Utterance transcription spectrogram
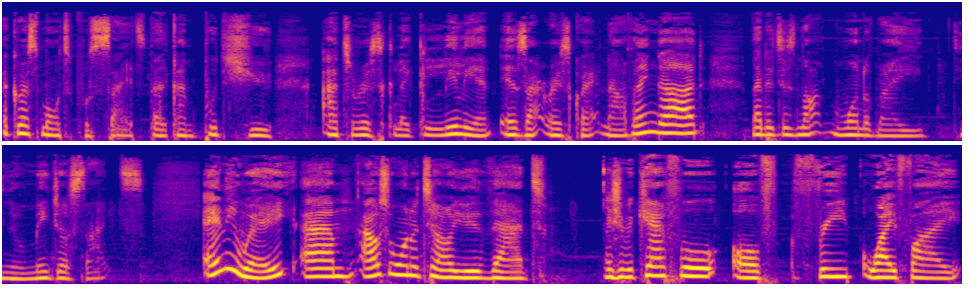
across multiple sites that can put you at risk, like Lillian is at risk right now. Thank God that it is not one of my, you know, major sites. Anyway, um, I also want to tell you that you should be careful of free Wi-Fi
